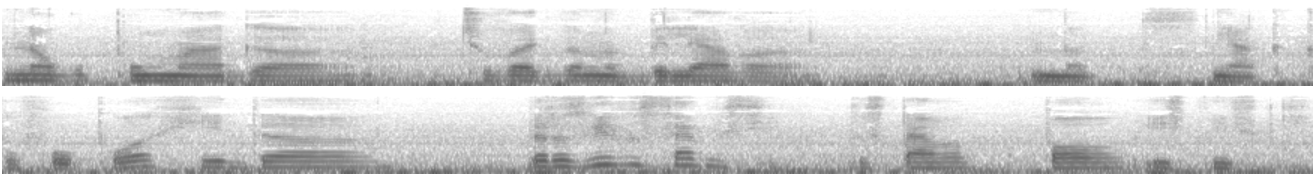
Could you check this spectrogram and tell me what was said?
много помага човек да надделява над някакъв уплах и да, да развива себе си, да става по-истински.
